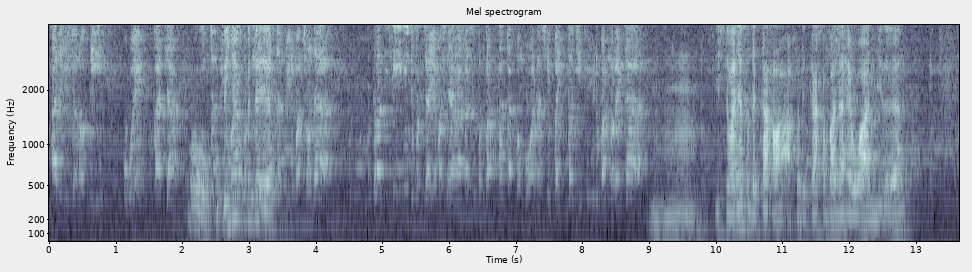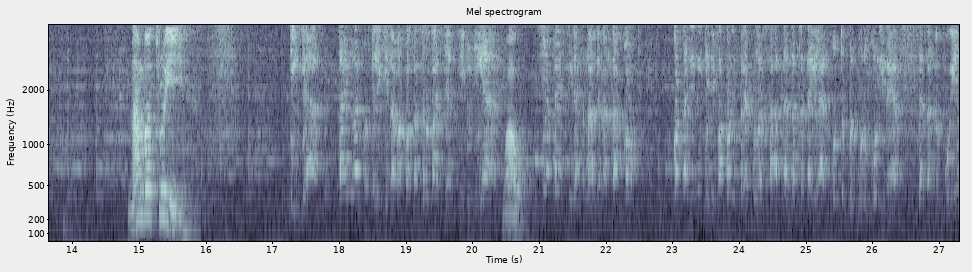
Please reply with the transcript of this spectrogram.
ada juga roti, kue, kacang, Oh, hingga minuman seperti gede ya? dan minuman soda. Tradisi ini dipercaya masyarakat setempat akan membawa nasib baik bagi kehidupan mereka. Mhm. istilahnya sedekah lah sedekah kepada hewan gitu kan number three Tiga, Thailand memiliki nama kota terpanjang di dunia. wow Siapa yang tidak kenal dengan Bangkok? Kota ini jadi favorit traveler saat datang ke Thailand untuk berburu kuliner, datang ke kuil,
